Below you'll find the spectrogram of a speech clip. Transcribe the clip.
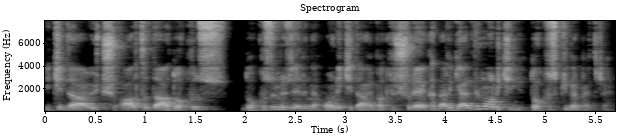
2 daha 3, 6 daha 9. 9'un üzerine 12 daha. Bakın şuraya kadar geldim 12, 9 kilometre.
